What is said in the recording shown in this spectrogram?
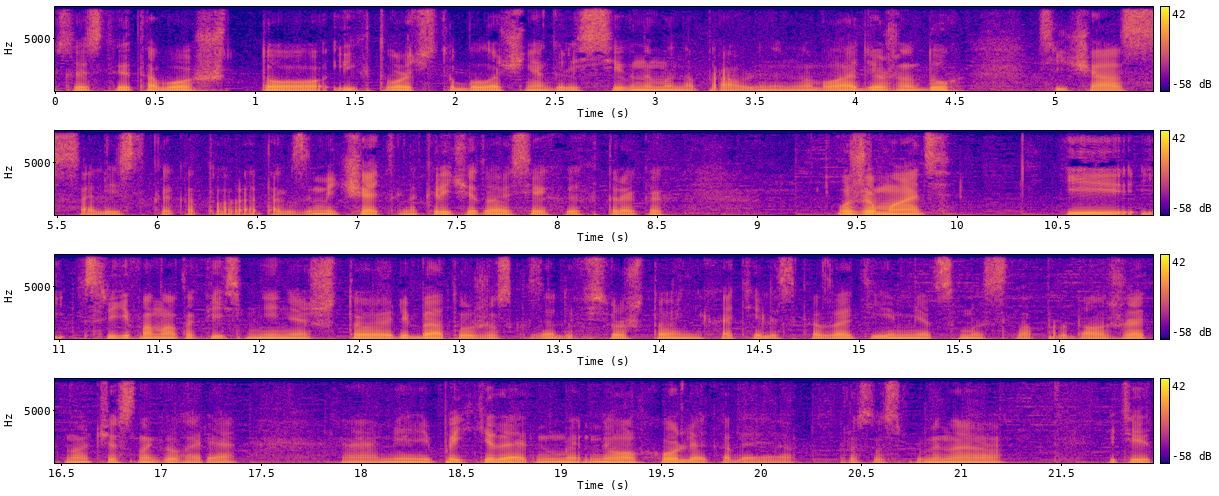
вследствие того, что их творчество было очень агрессивным и направленным на молодежный дух. Сейчас солистка, которая так замечательно кричит во всех их треках, уже мать. И среди фанатов есть мнение, что ребята уже сказали все, что они хотели сказать, и им нет смысла продолжать. Но, честно говоря, э, меня не покидает меланхолия, когда я просто вспоминаю эти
